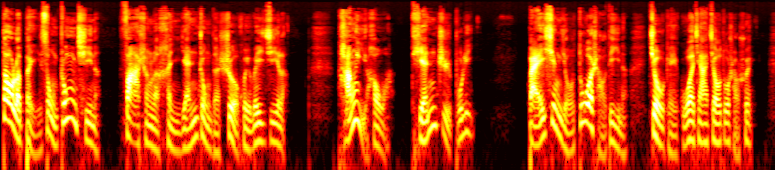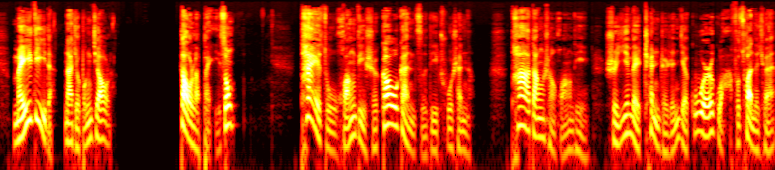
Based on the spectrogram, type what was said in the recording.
到了北宋中期呢，发生了很严重的社会危机了。唐以后啊，田制不利，百姓有多少地呢，就给国家交多少税；没地的那就甭交了。到了北宋，太祖皇帝是高干子弟出身呢，他当上皇帝是因为趁着人家孤儿寡妇篡的权。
